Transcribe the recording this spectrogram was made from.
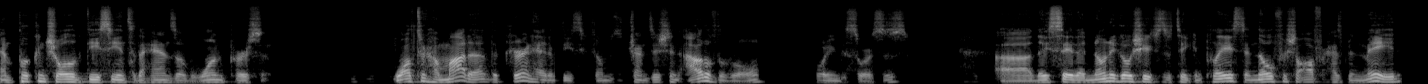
and put control of DC into the hands of one person. Walter Hamada, the current head of DC Films, transitioned out of the role, according to sources. Uh, they say that no negotiations have taken place and no official offer has been made,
